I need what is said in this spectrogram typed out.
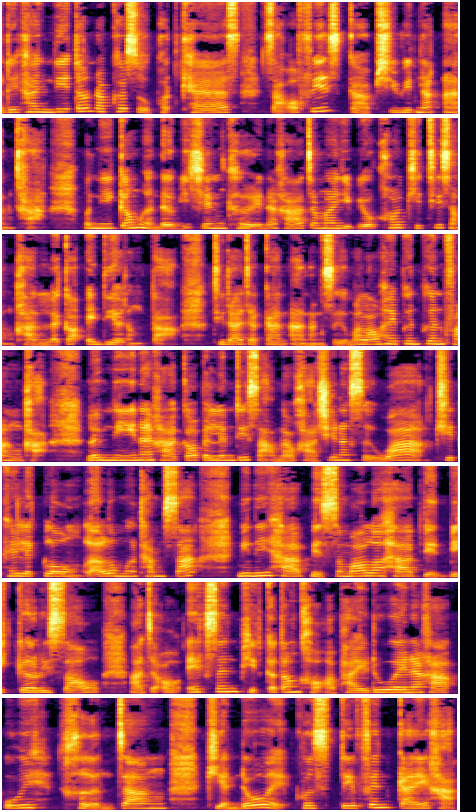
วัสดีค่ะยินดีต้อนรับเข้าสู่พอดแคสต์สาวออฟฟิศกับชีวิตนักอ่านค่ะ วันนี้ก็เหมือนเดิมอีกเช่นเคยนะคะ จะมาหยิบยกข้อคิดที่สำคัญ และก็ไอเดียต่างๆ ที่ได้จากการอ่านหนังสือมาเล่าให้เพื่อนๆฟังค่ะ เล่มนี้นะคะก็เป็นเล่มที่ 3 แล้วค่ะ ชื่อหนังสือว่าคิดให้เล็กลง แล้วลงมือทำซะ mini habit smaller habit bigger result อาจจะออกเอ็กเซนผิดก็ต้องขออภัยด้วยนะคะ อุ้ย เขินจัง เขียนด้วยคุณสตีเฟนไกด์ค่ะ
